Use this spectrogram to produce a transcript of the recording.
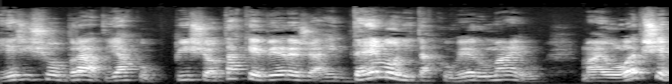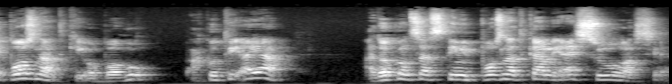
Ježišov brat Jakub píše o takej viere, že aj démoni takú vieru majú. Majú lepšie poznatky o Bohu ako ty a ja. A dokonca s tými poznatkami aj súhlasia.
